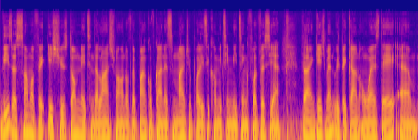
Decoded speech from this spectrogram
These are some of the issues dominating the last round of the Bank of Ghana's Monetary Policy Committee meeting for this year. The engagement, which began on Wednesday, um,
